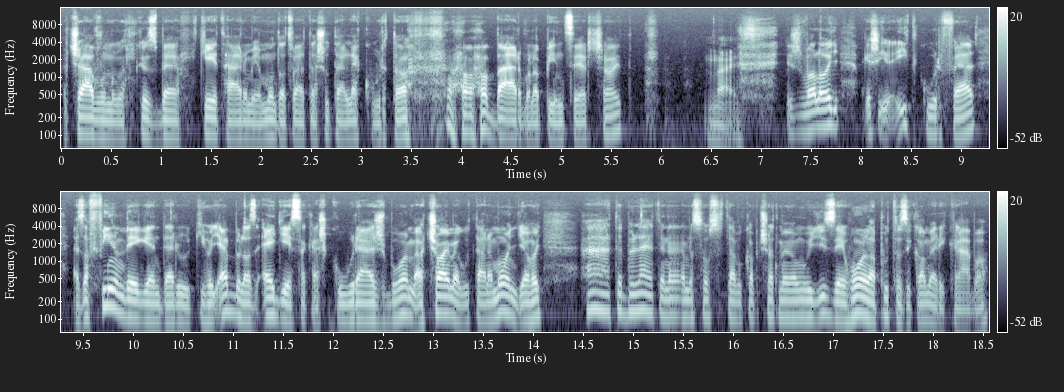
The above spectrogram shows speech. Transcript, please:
a csávó meg közben két-három ilyen mondatváltás után lekúrta a bárban a pincércsajt, Nice. és valahogy, és itt kúr fel, ez a film végén derül ki, hogy ebből az egy éjszakás kúrásból, mert a csaj meg utána mondja, hogy hát ebből lehet, hogy nem lesz hosszú távú kapcsolat, mert amúgy izé, holnap utazik Amerikába.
